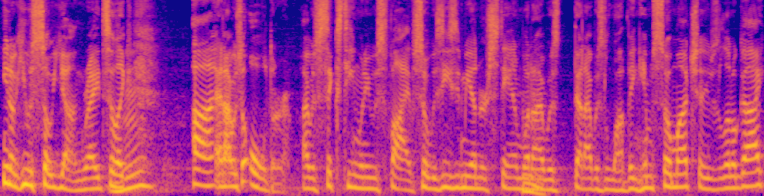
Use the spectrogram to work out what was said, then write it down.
you know, he was so young, right? So like, mm-hmm. uh, and I was older. I was 16 when he was five, so it was easy for me to understand what mm. I was that I was loving him so much. That he was a little guy.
